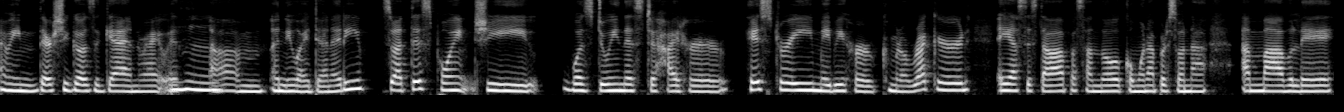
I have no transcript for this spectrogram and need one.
I mean, there she goes again, right? With um, a new identity. So at this point, she was doing this to hide her history, maybe her criminal record. Ella se estaba pasando como una persona amable.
